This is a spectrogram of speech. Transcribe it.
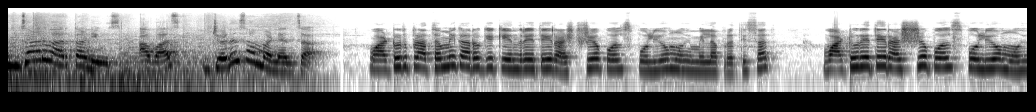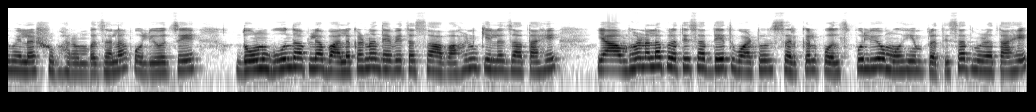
वार्ता न्यूज आवाज जनसामान्यांचा. वाटूर प्राथमिक आरोग्य केंद्र येथे राष्ट्रीय पल्स पोलिओ मोहिमेला प्रतिसाद. वाटूर येथे राष्ट्रीय पल्स पोलिओ मोहिमेला शुभारंभ झाला. पोलिओचे दोन बूंद आपल्या बालकांना द्यावेत असं आवाहन केलं जात आहे. या आव्हानाला प्रतिसाद देत वाटूर सर्कल पल्स पोलिओ मोहीम प्रतिसाद मिळत आहे.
